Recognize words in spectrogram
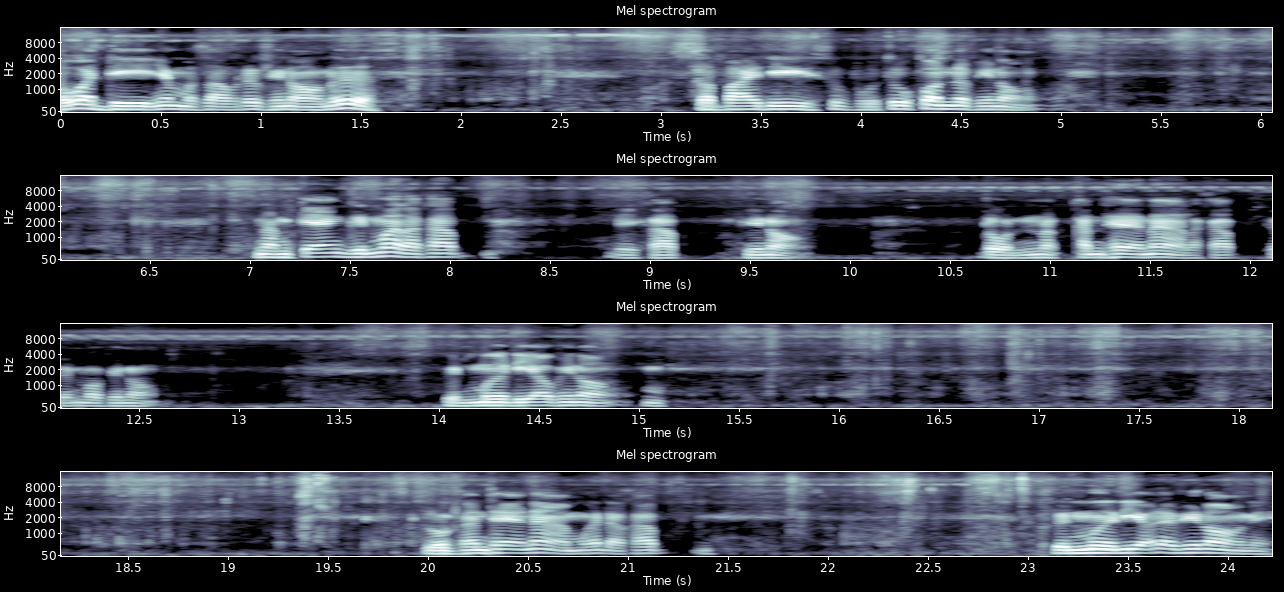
สวัสดีเนี่ยามมาเสาร์เด้อพี่น้องเด้อสบายดีสุภูทุกคนเด้อพี่น้องนำแกงขึ้นมาแล้วครับนี่ครับ พี่น้องโดนนักคันแท่หน้าแล้วครับเพื่อนบอกพี่น้องขึ้นมือเดียวพี่น้องหล่นคันแท่หน้าเมื่อเดียวครับขึ้นมือเดียวได้พี่น้องนี่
